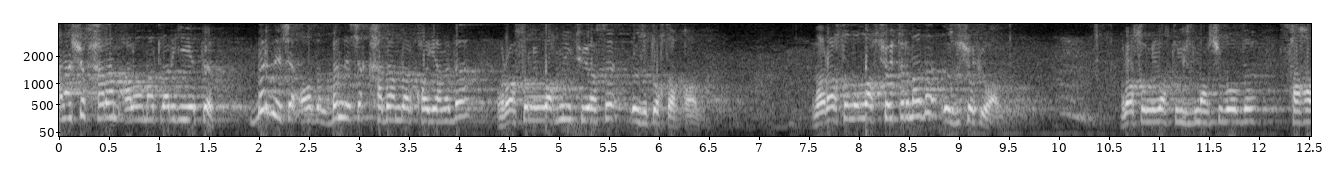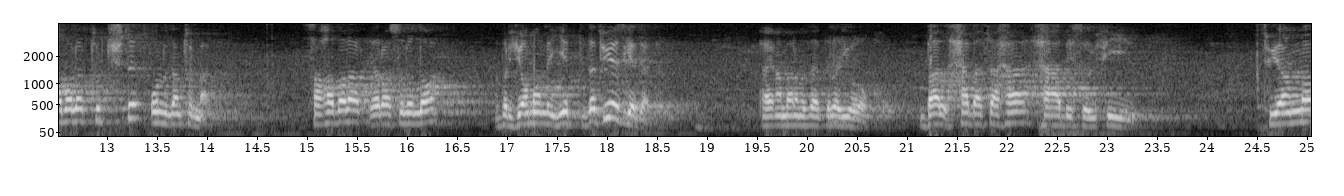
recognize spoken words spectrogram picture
Ana shu haram alomatlariga yetib, bir necha odim, bir necha qadamlar qolganida Rasulullohning tuyasi o'zi to'xtab qoldi. Va Rasululloh cho'ytirmadi, o'zi cho'kib oldi. Rasululloh turgizmoqchi bo'ldi, sahobalar turtishdi, o'rnidan turmadi. Sahobalar, "Ya Rasululloh, bir yomonlik yetdida tuyangizga" dedi. Payg'ambarimiz aytdilar, "Yo'q. Bal habasaha habisul fil." Tuyanma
